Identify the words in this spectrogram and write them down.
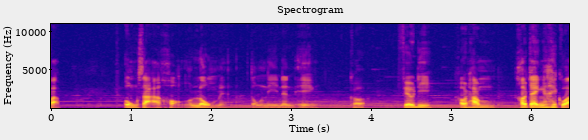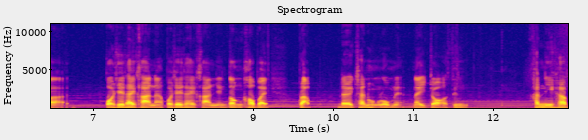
ปรับองศาของลมเนี่ยตรงนี้นั่นเอง ก็เฟี้ยวดีเขาทำเข้าใจง่ายกว่า Porsche Taycan นะ Porsche Taycan ยังต้องเข้าไปปรับ direction ของลมเนี่ยในจอซึ่งคันนี้ครับ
